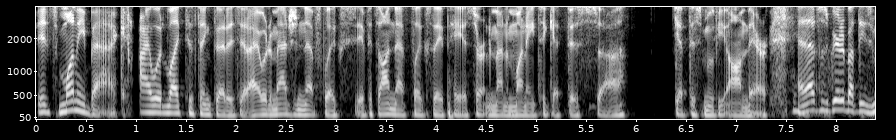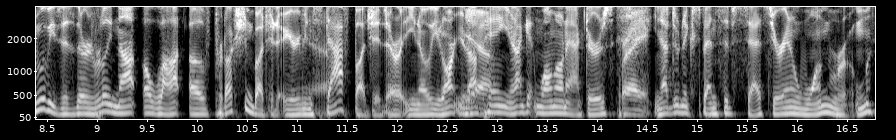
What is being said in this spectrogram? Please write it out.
its money back? I would like to think that it did. I would imagine Netflix, if it's on Netflix, they pay a certain amount of money to get this uh, get this movie on there. And that's what's great about these movies is there's really not a lot of production budget or even staff budget. Or you know, you don't you're Yeah. not paying, you're not getting well known actors. Right. You're not doing expensive sets. You're in a one room.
